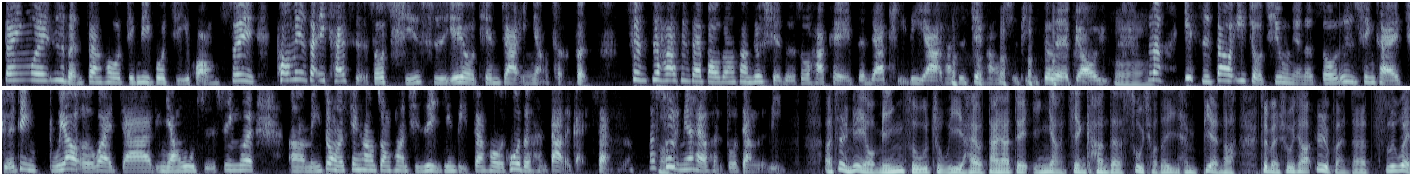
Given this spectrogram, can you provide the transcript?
但因为日本战后经历过饥荒，所以泡面在一开始的时候其实也有添加营养成分，甚至它是在包装上就写着说它可以增加体力啊，它是健康食品这类的标语。那一直到一九七五年的时候，日清才决定不要额外加营养物质，是因为呃民众的健康状况其实已经比战后获得很大的改善了。那书里面还有很多这样的例子。啊，这里面有民族主义，还有大家对营养健康的诉求的演变啊。这本书叫《日本的滋味》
